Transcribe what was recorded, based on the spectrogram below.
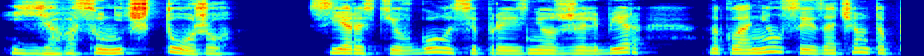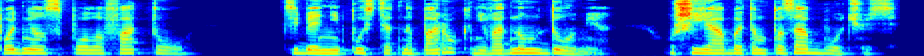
«Я вас уничтожу!» С яростью в голосе произнес Жильбер, наклонился и зачем-то поднял с пола фату. «Тебя не пустят на порог ни в одном доме. Уж я об этом позабочусь».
